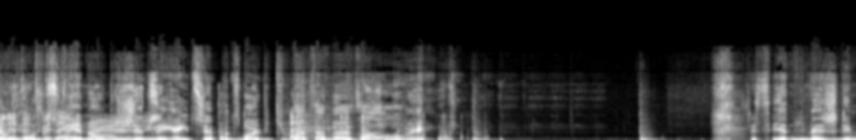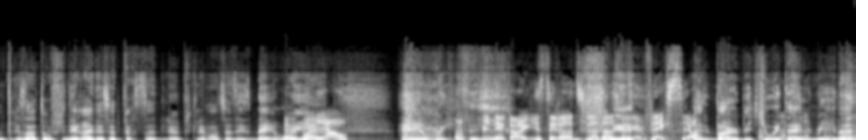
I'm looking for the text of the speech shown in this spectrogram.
On est, on tu est-tu dire vraiment obligé de dire, hey, tu fais pas du barbecue dans ta maison, mais. J'essayais de m'imaginer me présenter au funérailles de cette personne-là, puis que le monde se dise, ben oui. hein, Voyons! Hein, oui. c'est- Funérailles, il s'est rendu là dans sa réflexion. le barbecue était allumé dans,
